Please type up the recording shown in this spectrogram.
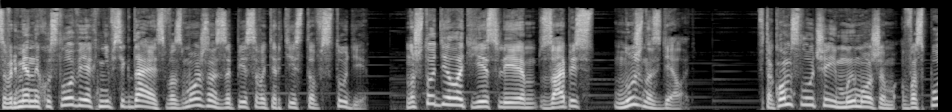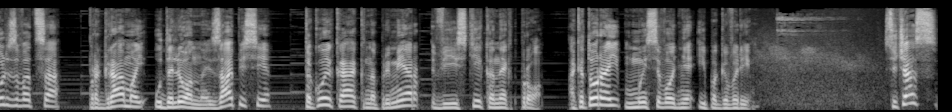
современных условиях не всегда есть возможность записывать артистов в студии. Но что делать, если запись нужно сделать? В таком случае мы можем воспользоваться программой удаленной записи, такой как, например, VST Connect Pro, о которой мы сегодня и поговорим. Сейчас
